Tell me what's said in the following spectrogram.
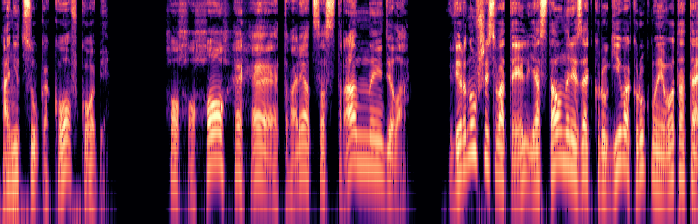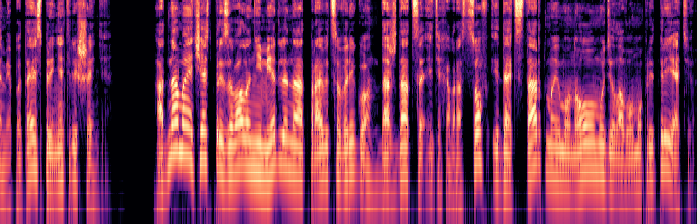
Аницука Ко в Кобе». Хо-хо-хо, хе-хе, творятся странные дела. Вернувшись в отель, я стал нарезать круги вокруг моего татами, пытаясь принять решение. Одна моя часть призывала немедленно отправиться в Орегон, дождаться этих образцов и дать старт моему новому деловому предприятию.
